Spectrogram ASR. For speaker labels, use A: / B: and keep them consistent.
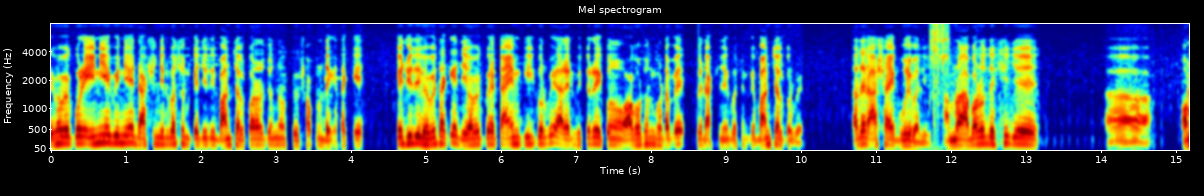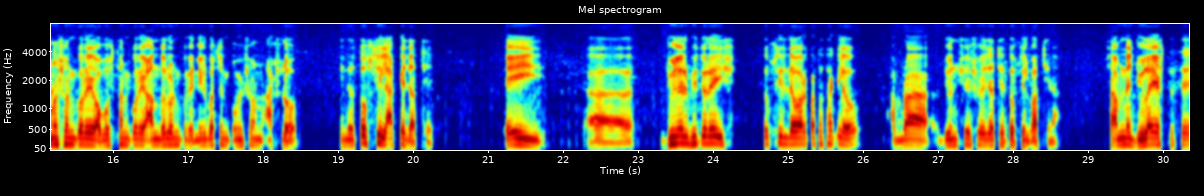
A: এভাবে করে ইনিয়ে বিনিয়ে ডাকসু নির্বাচনকে যদি বানচাল করার জন্য কেউ স্বপ্ন দেখে থাকে, কেউ যদি ভেবে থাকে যে এভাবে করে টাইম কিল করবে আর এর ভিতরে কোনো অঘটন ঘটাবে, তাহলে ডাকসু নির্বাচনকে বানচাল করবে। তাদের আশায় ঘুরে বালি আমরা আবারও দেখি যে অনশন করে, অবস্থান করে, আন্দোলন করে নির্বাচন কমিশন আসলো, কিন্তু তফসিল আটকে যাচ্ছে। এই জুনের ভিতরেই তফসিল দেওয়ার কথা থাকলেও আমরা জুন শেষ হয়ে যাচ্ছে, তফসিল পাচ্ছি না। সামনে জুলাই আসতেছে।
